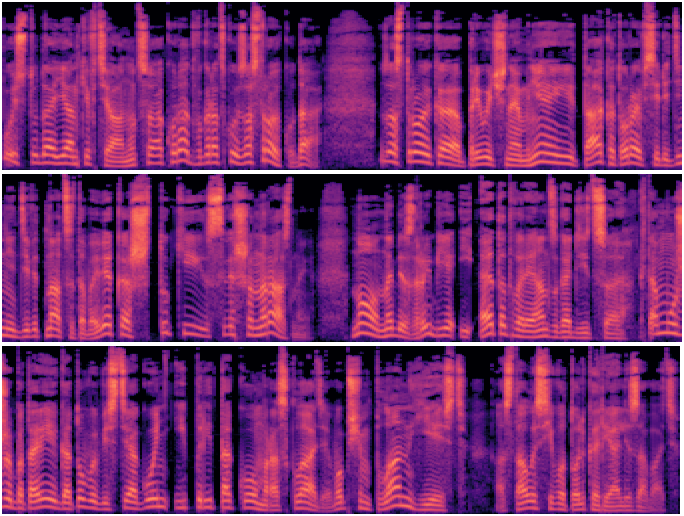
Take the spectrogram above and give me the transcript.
Пусть туда янки втянутся, аккурат в городскую застройку, да. Застройка, привычная мне, и та, которая в середине XIX века, штуки совершенно разные. Но на безрыбье и этот вариант сгодится. К тому же батареи готовы вести огонь и при таком раскладе. В общем, план есть. Осталось его только реализовать.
